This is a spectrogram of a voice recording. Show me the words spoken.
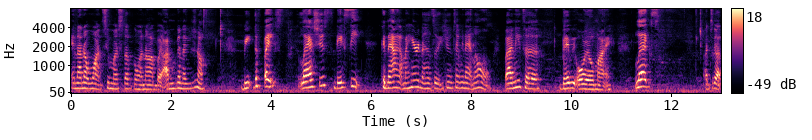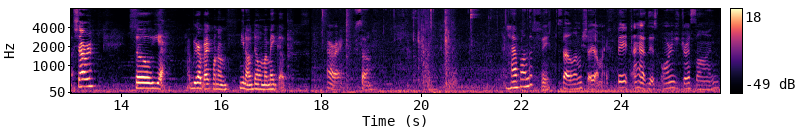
and I don't want too much stuff going on, but I'm gonna, you know, beat the face, lashes, they see. Cause now I got my hair done, so it shouldn't take me that long. But I need to baby oil my legs. I just got the shower. So yeah, I'll be right back when I'm, you know, done with my makeup. All right, so I have on the fit. So let me show y'all my fit. I have this orange dress on.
